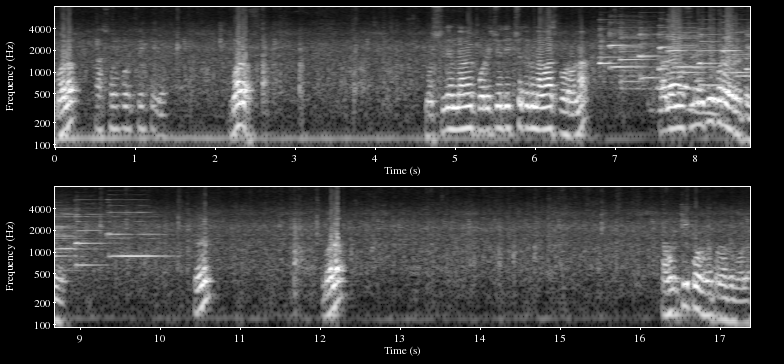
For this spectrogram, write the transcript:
বলো। আসল পরিচয় কি? বলো। মুসলিম নামে পরিচয় দিচ্ছ তুমি নামাজ পড়ো না। তাহলে মুসলিম কি করে হলে তুমি? হুম? বলো। তখন কি করব তোমাকে বলো?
